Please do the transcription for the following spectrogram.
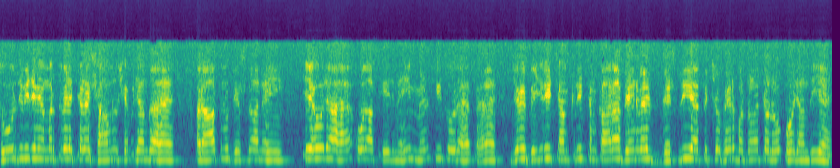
ਸੂਰਜ ਵੀ ਜਿਵੇਂ ਅੰਮ੍ਰਿਤ ਵੇਲੇ ਚੜ੍ਹੇ ਸ਼ਾਮ ਨੂੰ ਛਿਪ ਜਾਂਦਾ ਹੈ ਰਾਤ ਨੂੰ ਦਿਸਦਾ ਨਹੀਂ। ਇਹੋ ਜਿਹਾ ਹੈ, ਉਹਦਾ ਤੇਜ ਨਹੀਂ ਮਿਹਨਤੀ ਤੋਂ ਰਹਿਤ ਹੈ। ਜਿਵੇਂ ਬਿਜਲੀ ਚਮਕਦੀ, ਚਮਕਾਰਾ ਦੇਣ ਵੇਲੇ ਦਿਸਦੀ ਹੈ, ਪਿੱਛੋਂ ਫਿਰ ਬੱਦਲਾਂ ਚ ਅਲੋਪ ਹੋ ਜਾਂਦੀ ਹੈ।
